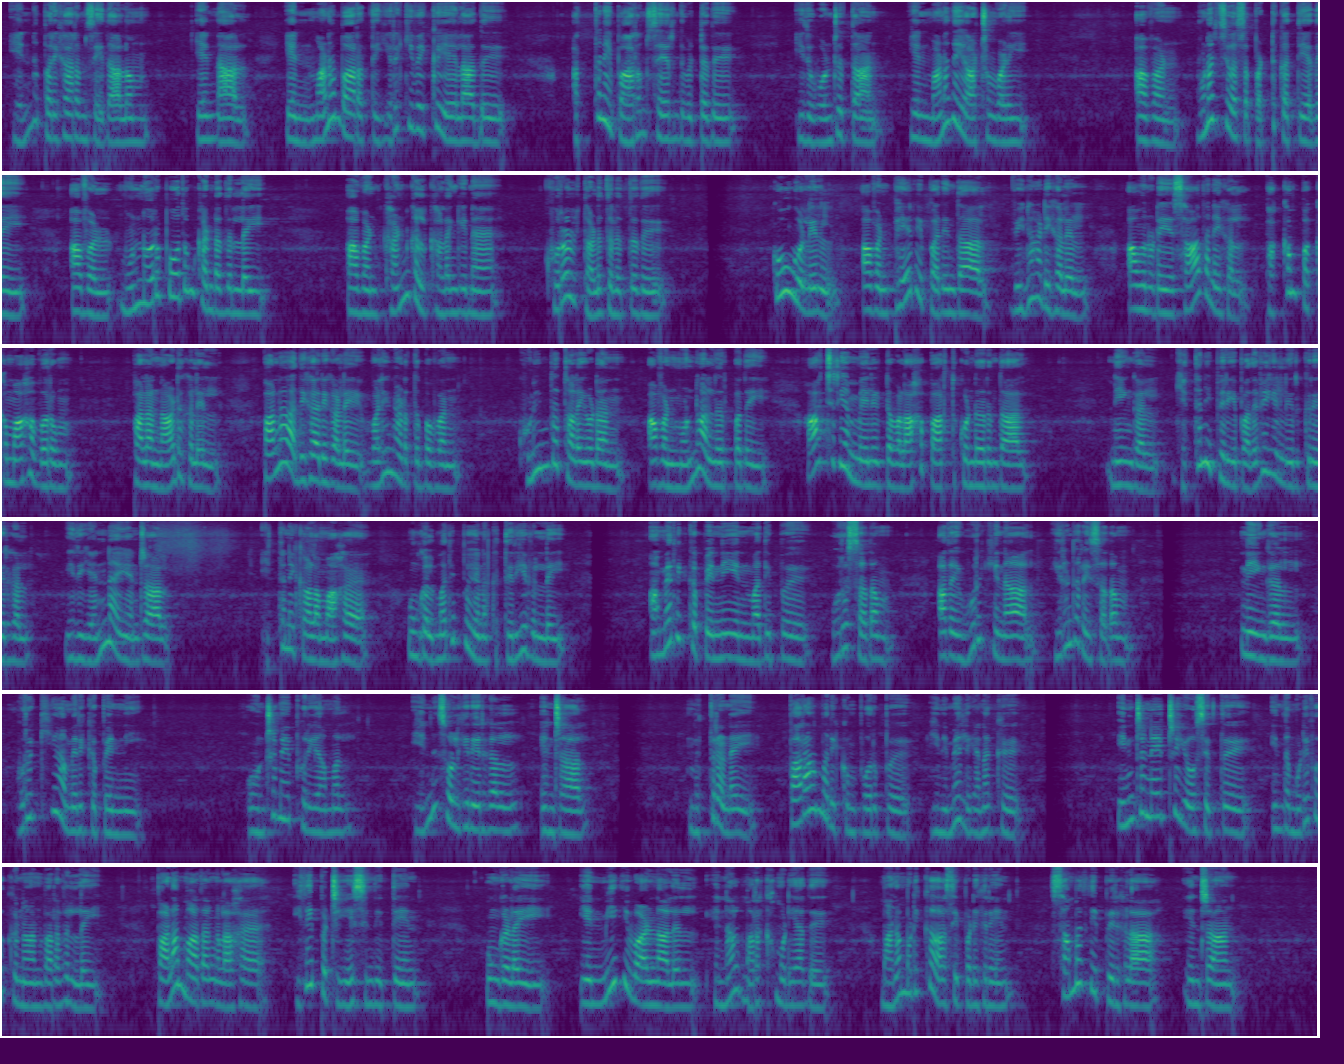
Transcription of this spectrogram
என்ன பரிகாரம் செய்தாலும் என்னால் என் மனபாரத்தை இறக்கி வைக்க இயலாது. அத்தனை பாரம் சேர்ந்து விட்டது. இது ஒன்று தான் என் மனதை ஆற்றும் வழி. அவன் உணர்ச்சி வசப்பட்டு கத்தியதை அவள் முன்னொருபோதும் கண்டதில்லை. அவன் கண்கள் கலங்கின குரல் தழுத்தழுத்தது. கூகுளில் அவன் பெயரை பதிந்தால் வினாடிகளில் அவனுடைய சாதனைகள் பக்கம் பக்கமாக வரும். பல நாடுகளில் பல அதிகாரிகளை வழிநடத்துபவன் குனிந்த தலையுடன் அவன் முன்னால் நிற்பதை ஆச்சரியம் மேலிட்டவளாக பார்த்து கொண்டிருந்தாள். நீங்கள் எத்தனை பெரிய பதவியில் இருக்கிறீர்கள்? இது என்ன? என்றால் இத்தனை காலமாக உங்கள் மதிப்பு எனக்கு தெரியவில்லை. அமெரிக்க பெண்ணியின் மதிப்பு ஒரு சதம். அதை உருக்கினால் இரண்டரை சதம். நீங்கள் உருக்கிய அமெரிக்க பெண்ணி. ஒன்றுமே புரியாமல் என்ன சொல்கிறீர்கள்? என்றால் மித்ரனை பராமரிக்கும் பொறுப்பு இனிமேல் எனக்கு. இன்று நேற்று யோசித்து இந்த முடிவுக்கு நான் வரவில்லை. பல மாதங்களாக இதை பற்றியே சிந்தித்தேன். உங்களை என் மீதி வாழ்நாளில் என்னால் மறக்க முடியாது. மனமுடிக்க ஆசைப்படுகிறேன். சம்மதிப்பீர்களா? என்றான்.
